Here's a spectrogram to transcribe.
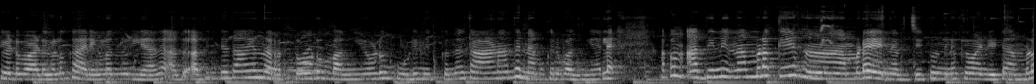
കേടുപാടുകളും കാര്യങ്ങളൊന്നും ഇല്ലാതെ അത് അതിന്റെതായ നിറത്തോടും ഭംഗിയോടും കൂടി നിൽക്കുന്നത് കാണാൻ തന്നെ നമുക്കൊരു ഭംഗിയല്ലേ അപ്പം അതിന് നമ്മളൊക്കെ നമ്മുടെ എനർജിക്കും ഇതിനൊക്കെ വേണ്ടിയിട്ട് നമ്മൾ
